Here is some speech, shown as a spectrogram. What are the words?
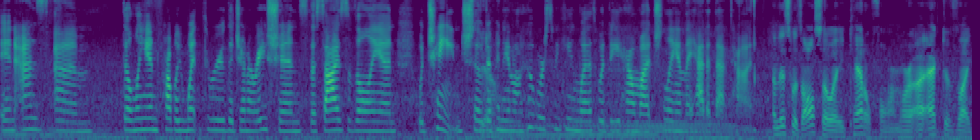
And as um, the land probably went through the generations, the size of the land would change. So Yeah. depending on who we're speaking with would be how much land they had at that time. And this was also a cattle farm or an active like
